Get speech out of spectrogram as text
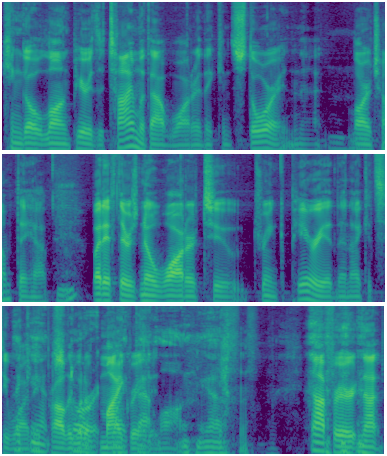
can go long periods of time without water. They can store it in that Mm-hmm. large hump they have. But if there's no water to drink, period, then I could see why they can't probably would have migrated. that long. Yeah. Not for not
